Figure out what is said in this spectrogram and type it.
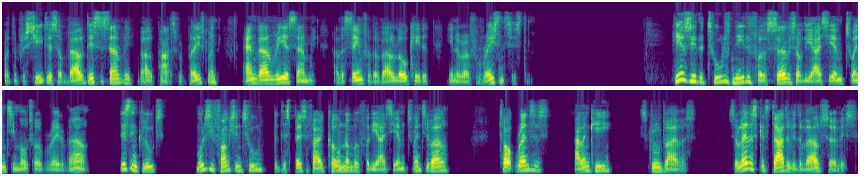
but the procedures of valve disassembly, valve parts replacement, and valve reassembly are the same for the valve located in a refrigeration system. Here see the tools needed for the service of the ICM20 motor operated valve. This includes multifunction tool with the specified code number for the ICM20 valve, torque wrenches, Allen key, screwdrivers. So let us get started with the valve service.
